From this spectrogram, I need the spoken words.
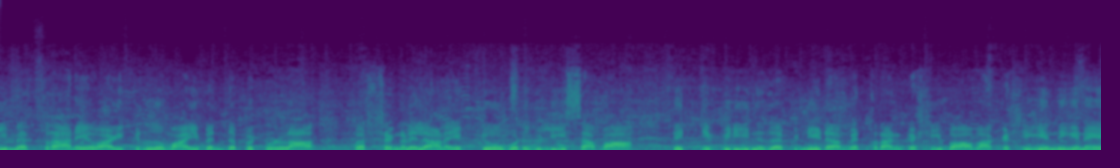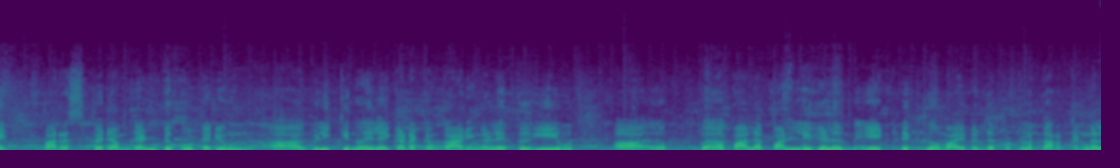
ഈ മെത്രാനെ വാഴിക്കുന്നതുമായി ബന്ധപ്പെട്ടുള്ള വർഷങ്ങളിലാണ് ഏറ്റവും ഒടുവിൽ ഈ സഭ തെറ്റിപ്പിരിയുന്നത്. പിന്നീട് മെത്രാൻ കക്ഷി ബാബാ കക്ഷി എന്നിങ്ങനെ പരസ്പരം രണ്ടു കൂട്ടരും വിളിക്കുന്നതിലേക്കടക്കം കാര്യങ്ങൾ എത്തുകയും പല പള്ളികളും ഏറ്റെടുക്കുന്നതുമായി ബന്ധപ്പെട്ടുള്ള തർക്കങ്ങൾ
